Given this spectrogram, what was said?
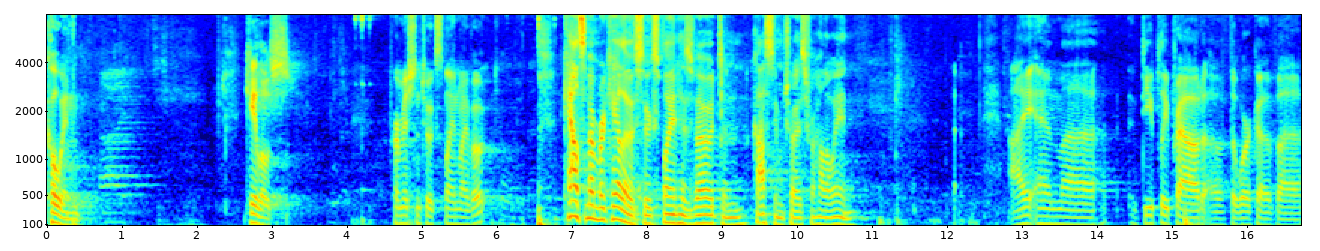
Cohen. Kallos. Permission to explain my vote? Councilmember Kallos to explain his vote and costume choice for Halloween. I am uh, deeply proud of the work of uh,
